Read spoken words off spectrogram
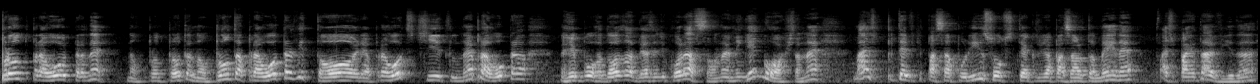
pronto para outra, né? Não, pronto para outra não, pronta para outra vitória, para outro título, né? Para outra rebordosa dessa de coração, né? Ninguém gosta, né? Mas teve que passar por isso, outros técnicos já passaram também, né? Faz parte da vida, né?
